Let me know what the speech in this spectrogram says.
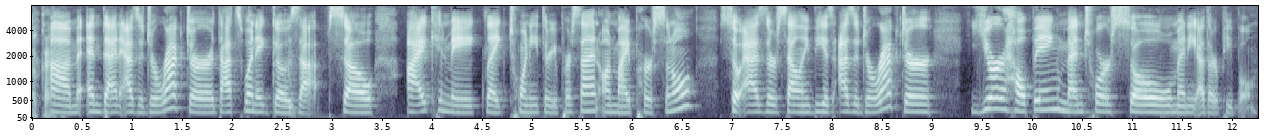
Okay. Um, and then as a director, that's when it goes up. So I can make like 23% on my personal. So as they're selling, because as a director, you're helping mentor so many other people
